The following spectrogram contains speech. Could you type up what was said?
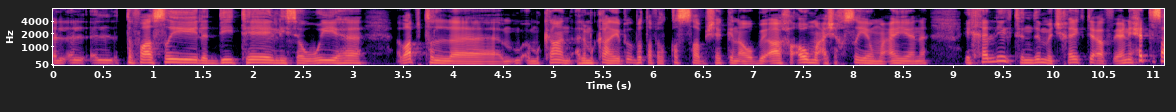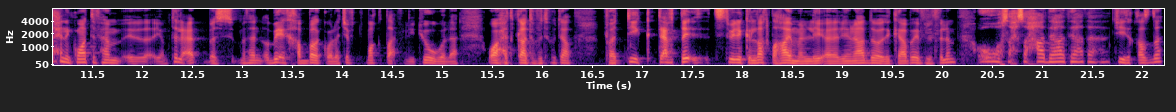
التفاصيل ال detail اللي يسويها ربط المكان المكان يربطه في القصة بشكل أو بآخر أو مع شخصية معينة يخليك تندمج يخليك تعرف يعني حتى صح إنك ما تفهم يوم تلعب بس مثلا ربيعك خبرك ولا شفت مقطع في اليوتيوب ولا واحد كاتب في تويتر فتيك تعرف تستوي لك اللقطة هاي من لي- ليوناردو دي كابريو في الفيلم أوه صح صح هذا هذا هذا شي قصده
